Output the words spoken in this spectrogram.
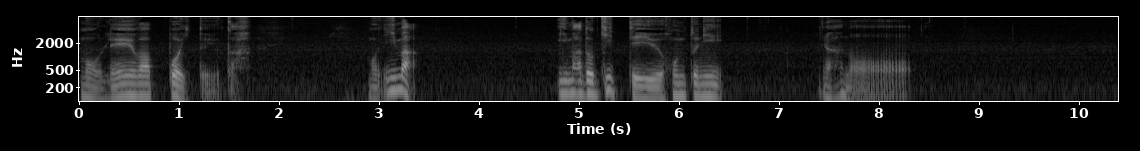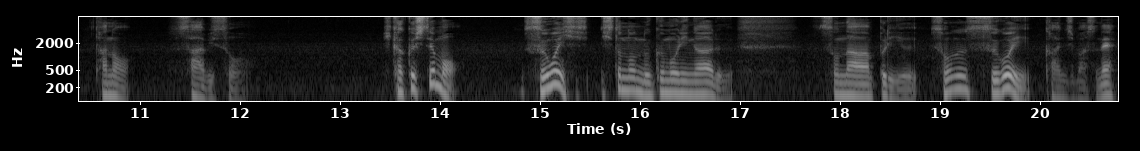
もう令和っぽいというかもう今今時っていう本当にあの他のサービスを比較してもすごい人のぬくもりがあるそんなアプリそのすごい感じますね。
